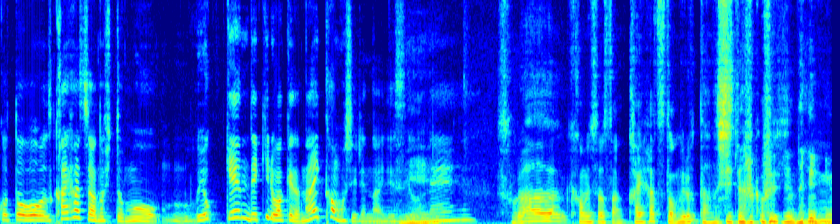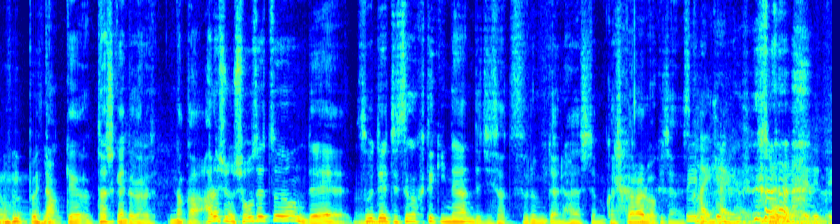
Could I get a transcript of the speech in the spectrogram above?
ことを開発者の人も予見できるわけではないかもしれないですよね。ねそりゃ上沢さん開発止めろって話になるかもしれないね、うん、本当に。だけ確かにだからなんかある種の小説を読んでそれで哲学的に悩んで自殺するみたいな話って昔からあるわけじゃないですか、はいはいはい、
